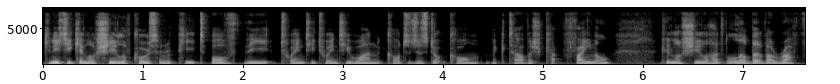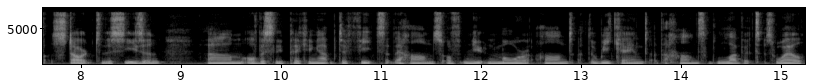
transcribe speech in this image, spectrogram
Kingussie Kinloch Shield, of course, a repeat of the 2021 Cottages.com McTavish Cup final. Kinlochshiel had a little bit of a rough start to the season, um, obviously picking up defeats at the hands of Newtonmore and at the weekend at the hands of Lovat as well.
